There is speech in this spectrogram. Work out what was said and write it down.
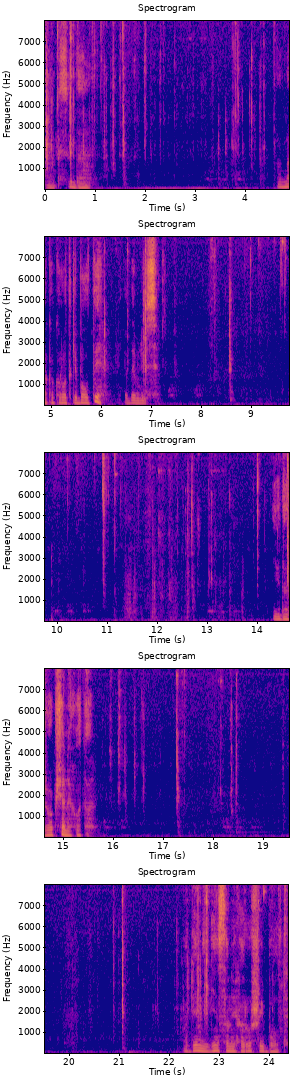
Так, сюда. Однако короткі болти, я дивлюсь. Їх даже вообще не хватає. Один единственный хороший болт.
